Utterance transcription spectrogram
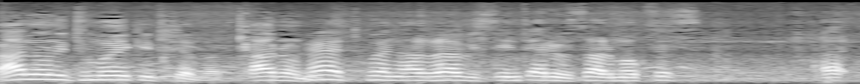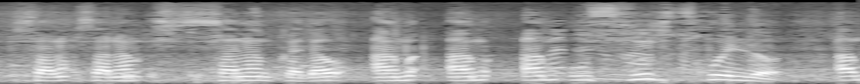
კანონით მოეკითხებათ კანონით. მე თქვენ არავის ინტერვიუს არ მოგცეს სანამ სანამ ხედავ ამ ამ ამ უსურცხვილო ამ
